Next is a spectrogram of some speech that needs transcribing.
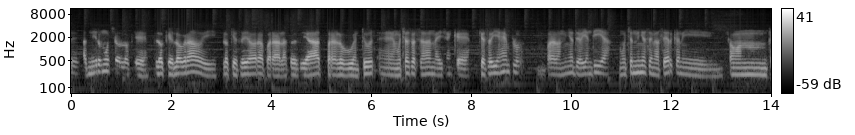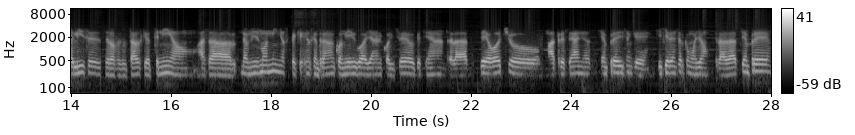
eh, admiro mucho lo que, lo que he logrado y lo que soy ahora para la sociedad, para la juventud. Eh, muchas personas me dicen que, que soy ejemplo para los niños de hoy en día. Muchos niños se me acercan y son felices de los resultados que he tenido, hasta los mismos niños pequeños que entrenan conmigo allá en el Coliseo, que tienen entre la edad de 8 a 13 años, siempre dicen que, quieren ser como yo. La verdad, siempre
